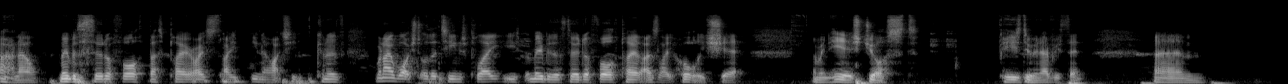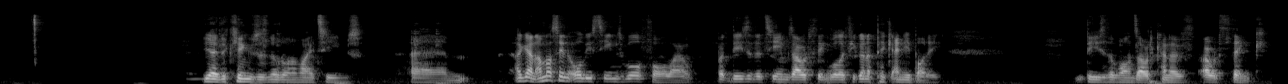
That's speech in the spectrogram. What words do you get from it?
I don't know. Maybe the third or fourth best player I, I, you know, actually kind of when I watched other teams play, he's maybe the third or fourth player I was like, holy shit. I mean, he is just, he's doing everything. Um, yeah, the Kings was another one of my teams. Um, again, I'm not saying all these teams will fall out, but these are the teams I would think. Well, if you're going to pick anybody, these are the ones I would kind of I would think.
